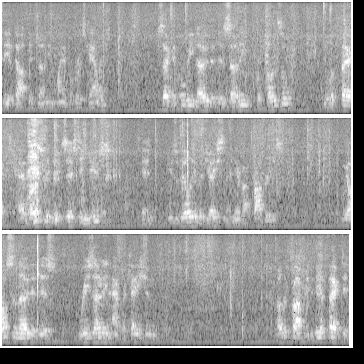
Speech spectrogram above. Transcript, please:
the adopted zoning plan for Brooks County. Second, we know that this zoning proposal will affect adversely the existing use and usability of adjacent and nearby properties. We also know that this rezoning application of the property to be affected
